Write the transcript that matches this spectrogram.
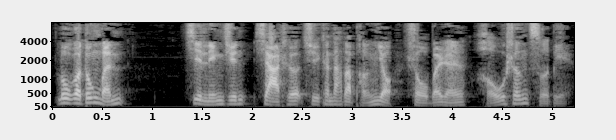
路过东门，信陵君下车去跟他的朋友守门人侯生辞别。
